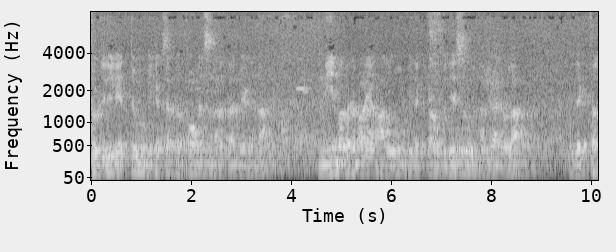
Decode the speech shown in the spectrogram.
തൊഴിലിൽ ഏറ്റവും മികച്ച പെർഫോമൻസ് നടത്താൻ വേണ്ടുന്ന നിയമപരമായ അറിവും വിദഗ്ധ ഉപദേശവും നൽകാനുള്ള വിദഗ്ധർ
